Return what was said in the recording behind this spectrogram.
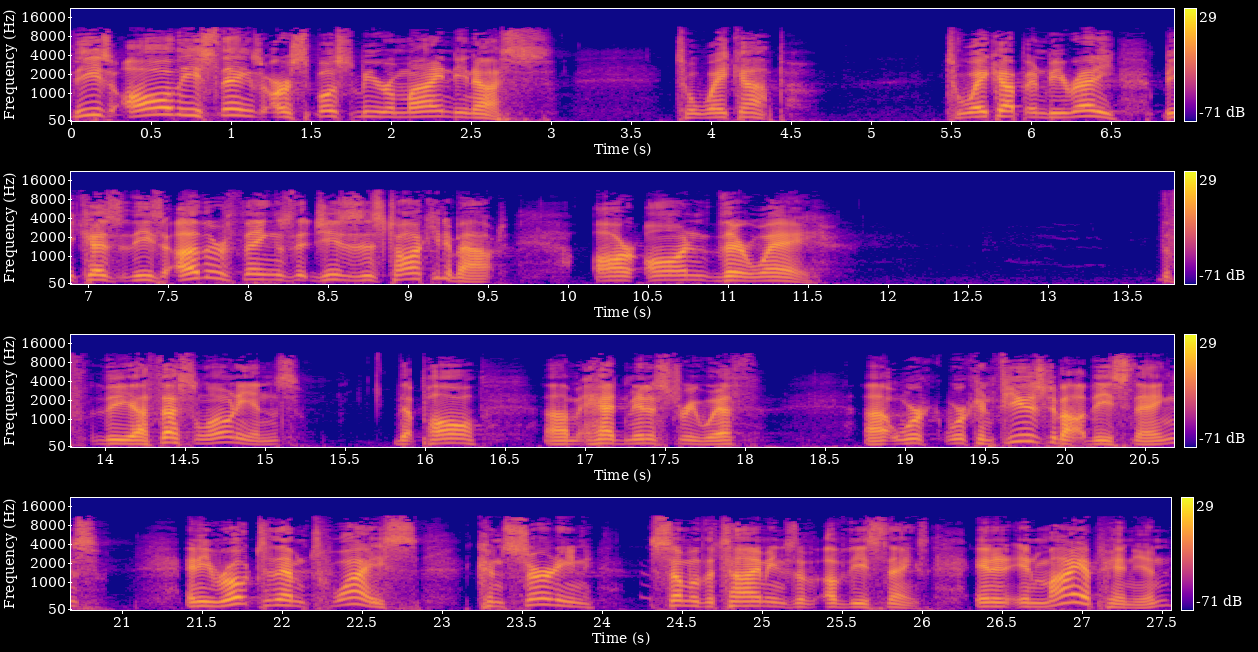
These, all these things are supposed to be reminding us to wake up, to wake up and be ready because these other things that Jesus is talking about are on their way. The, the uh, Thessalonians that Paul um, had ministry with uh, were, were confused about these things, and he wrote to them twice concerning some of the timings of, of these things. And in, in my opinion,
